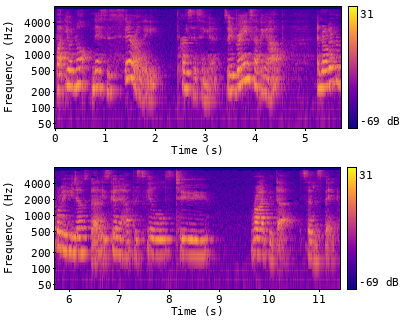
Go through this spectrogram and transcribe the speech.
but you're not necessarily processing it. So you're bringing something up, and not everybody who does that is going to have the skills to ride with that, so to speak.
